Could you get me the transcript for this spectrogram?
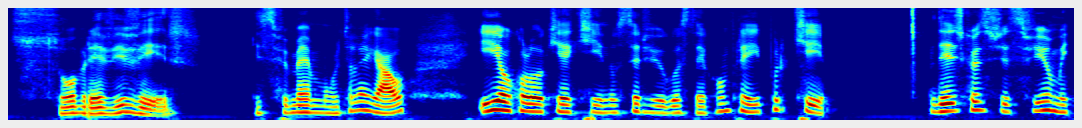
sobreviver. Esse filme é muito legal. E eu coloquei aqui no Serviu, Gostei, Comprei, porque desde que eu assisti esse filme,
